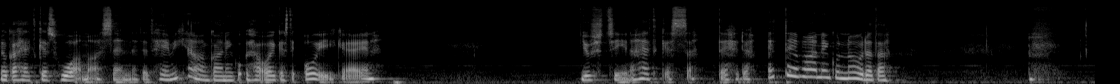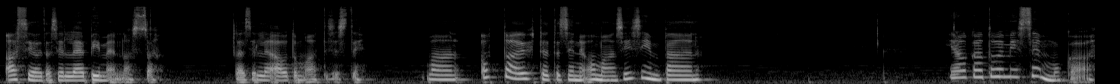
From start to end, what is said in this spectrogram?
joka hetkessä huomaa sen, että, että hei, mikä onkaan niin kuin ihan oikeasti oikein just siinä hetkessä tehdä. Ettei vaan niin kuin noudata asioita silleen pimennossa tai sille automaattisesti, vaan ottaa yhteyttä sinne omaan sisimpään ja alkaa toimia sen mukaan.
